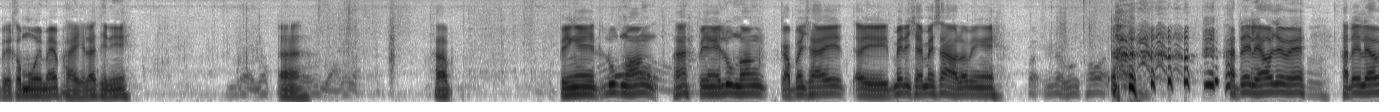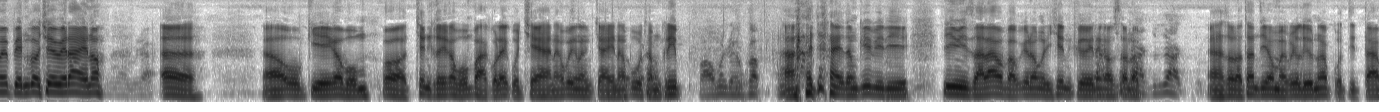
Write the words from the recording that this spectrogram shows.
ไปขโมยไม้ไผ่แล้วทีนี้ได้แล้ว อ่าทุกอย่างละครับ เป็นไงลูกน้องฮะเป็นไงลูกน้องกลับมาใช้ไอ้ไม่ได้ใช้ไม้เศร้าแล้วเป็นไงก็เรื่องของเขาอะ หัดได้แล้วใช่ไหมอืมหัดได้แล้วไม่เป็นก็ช่วยไม่ได้เนาะไม่ได้เออเอาโอเคครับผม ก็เช่นเคยครับผมฝากกดไลค์กดแชร์นะครับเป็นกำลังใจนะครับผู้ทำคลิปเปล่าเหมือนเดิมครับอ่าจะได้ทำคลิปดีๆที่มีสาระแบบพี่น้องกันอีกเช่นเคยนะครับสำหรับ ยากยาก อ่าสำหรับท่านที่มาใหม่ก็อย่าลืมนะครับ กดติดตาม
